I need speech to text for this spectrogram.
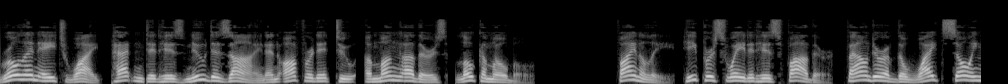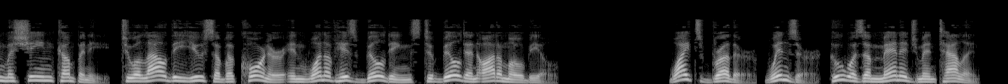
Rollin H. White patented his new design and offered it to, among others, Locomobile. Finally, he persuaded his father, founder of the White Sewing Machine Company, to allow the use of a corner in one of his buildings to build an automobile. White's brother, Windsor, who was a management talent,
